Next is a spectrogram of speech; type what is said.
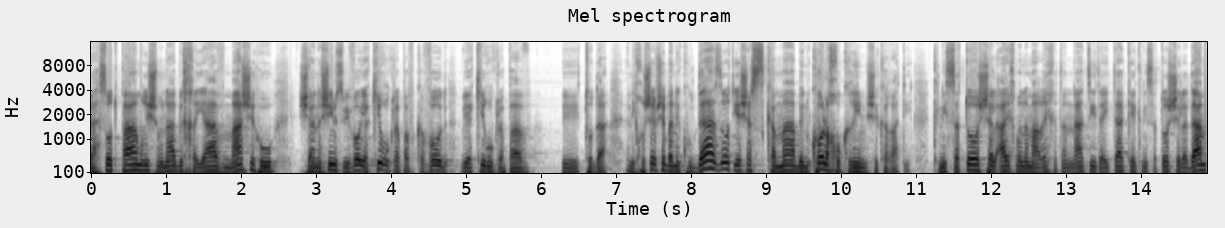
לעשות פעם ראשונה בחייו משהו שאנשים סביבו יכירו כלפיו כבוד ויכירו כלפיו אה, תודה. אני חושב שבנקודה הזאת יש הסכמה בין כל החוקרים שקראתי. כניסתו של אייכמן למערכת הנאצית הייתה ככניסתו של אדם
